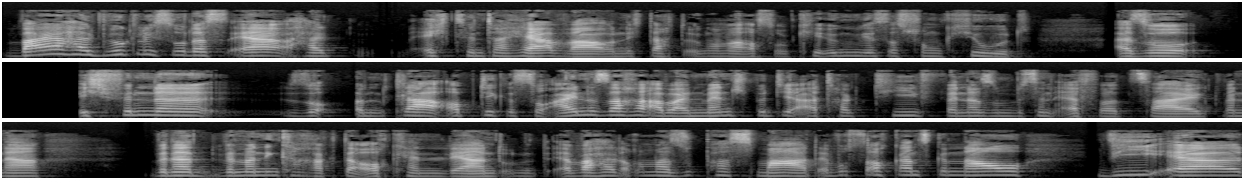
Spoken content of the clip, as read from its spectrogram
war er halt wirklich so, dass er halt echt hinterher war. Und ich dachte irgendwann mal auch so, okay, irgendwie ist das schon cute. Also ich finde, so, und klar, Optik ist so eine Sache, aber ein Mensch wird dir attraktiv, wenn er so ein bisschen Effort zeigt, wenn er, wenn er, wenn man den Charakter auch kennenlernt. Und er war halt auch immer super smart. Er wusste auch ganz genau, wie er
